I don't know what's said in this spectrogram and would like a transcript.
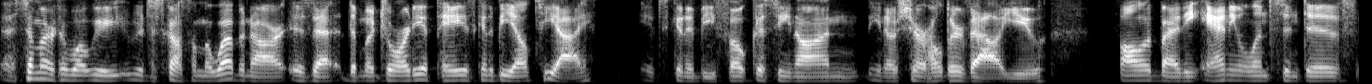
uh, similar to what we discussed on the webinar is that the majority of pay is going to be lti it's going to be focusing on you know shareholder value, followed by the annual incentive,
